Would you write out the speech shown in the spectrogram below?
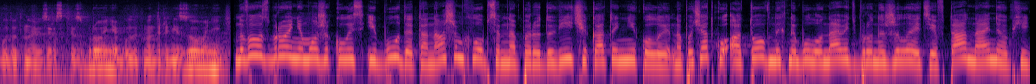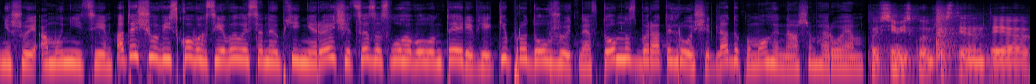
будуть нові зразки озброєння, будуть модернізовані. Нове озброєння може колись і буде, та нашим хлопцям на передовій чекати ніколи. На початку АТО в них не було навіть бронежилетів та найнеобхіднішої амуніції. А те, що у військових з'явилися необхідні речі, це заслуга волонтерів, які продовжують невтомно збирати гроші для допомоги нашим героям. По всім військовим частинам, де я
